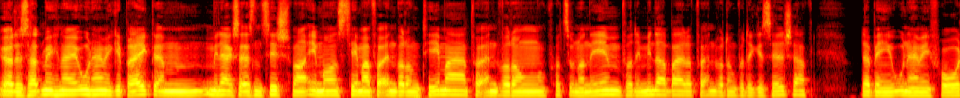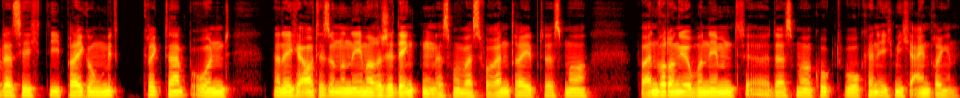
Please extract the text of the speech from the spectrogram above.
Ja, das hat mich unheimlich geprägt. Am Mittagsessenstisch war immer das Thema Verantwortung Thema, Verantwortung für das Unternehmen, für die Mitarbeiter, Verantwortung für die Gesellschaft. Da bin ich unheimlich froh, dass ich die Prägung mitgekriegt habe und natürlich auch das unternehmerische Denken, dass man was vorantreibt, dass man Verantwortung übernimmt, äh, dass man guckt, wo kann ich mich einbringen.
